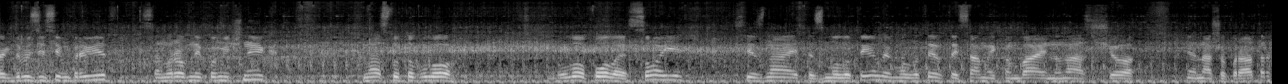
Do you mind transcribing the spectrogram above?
Так, друзі, всім привіт! Саморобний помічник. У нас тут було, було поле сої, всі знаєте, змолотили. Молотив той самий комбайн у нас, що е, наш оператор.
